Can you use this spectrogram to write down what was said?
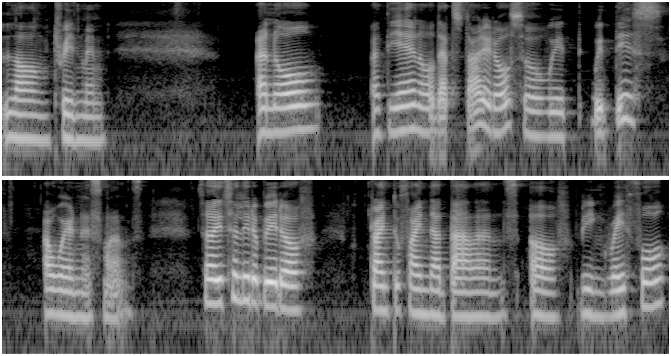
long treatment. And all at the end all that started also with with this awareness month. So it's a little bit of trying to find that balance of being grateful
